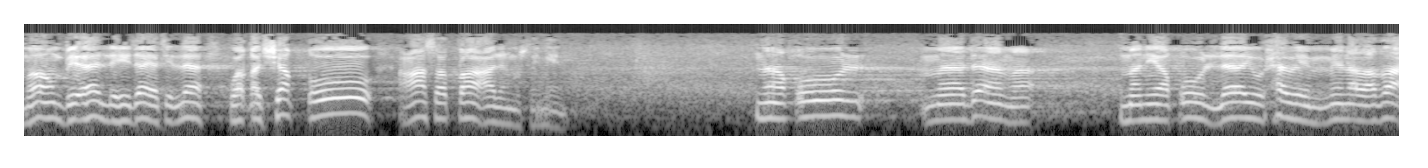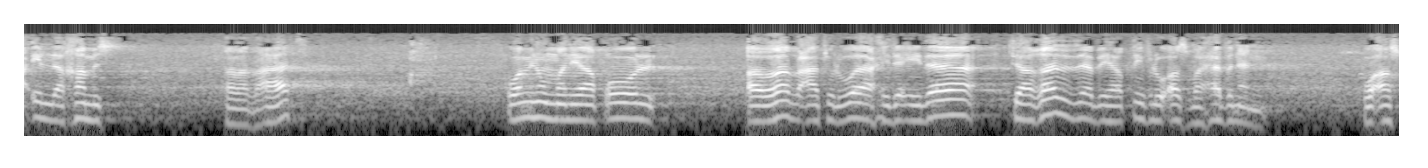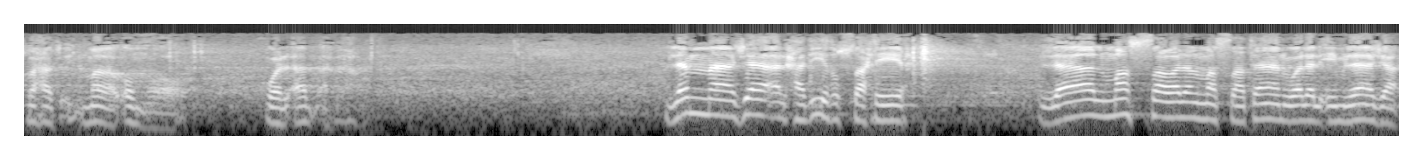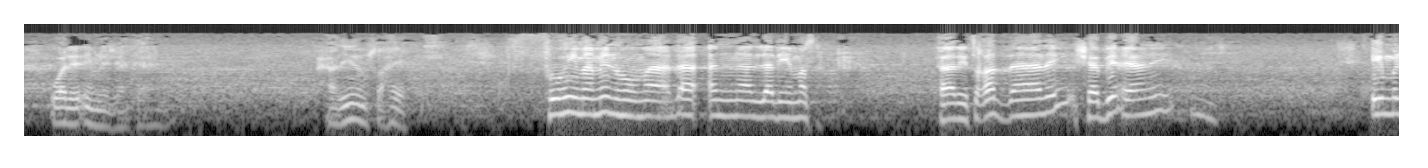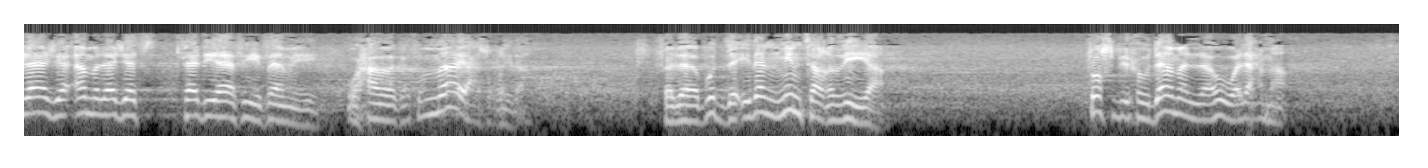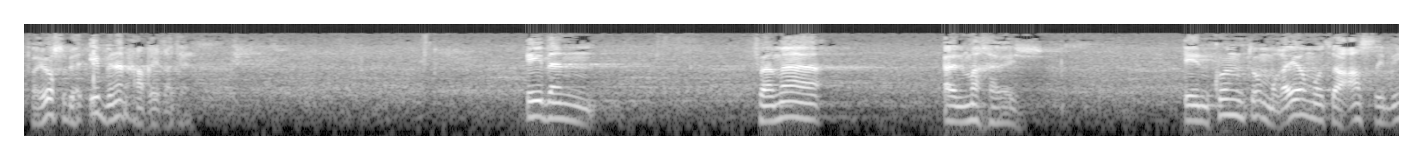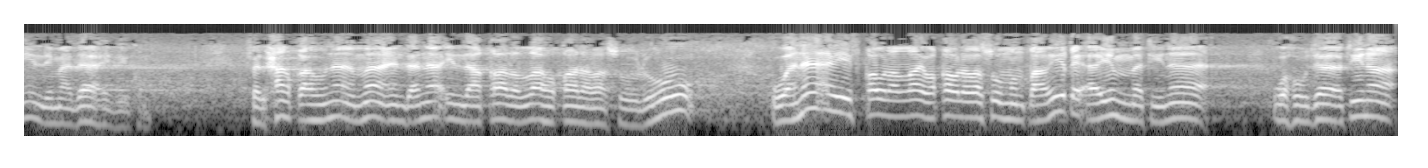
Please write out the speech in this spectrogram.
ما هم بأهل لهداية الله وقد شقوا عصا الطاعة للمسلمين نقول ما دام من يقول لا يحرم من الرضاع إلا خمس رضعات ومنهم من يقول الرضعة الواحدة إذا تغذى بها الطفل أصبح ابنا وأصبحت المرأة أمه والأب أباه. لما جاء الحديث الصحيح لا المص ولا المصتان ولا الإملاج ولا الإملاجتان. حديث صحيح. فهم منه ماذا؟ أن الذي مص هذه تغذى هذه؟ شبع يعني؟ إملاج أملجت ثديها في فمه وحركته ما يحصل له فلا بد إذا من تغذية. تصبح دما له ولحما. فيصبح ابنا حقيقة. إذا فما المخرج؟ إن كنتم غير متعصبين لمذاهبكم. فالحلقة هنا ما عندنا إلا قال الله قال رسوله ونعرف قول الله وقول الرسول من طريق أئمتنا وهداتنا.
